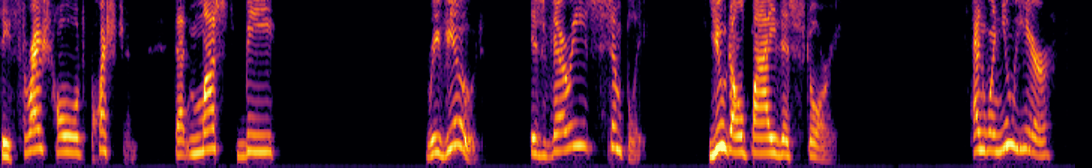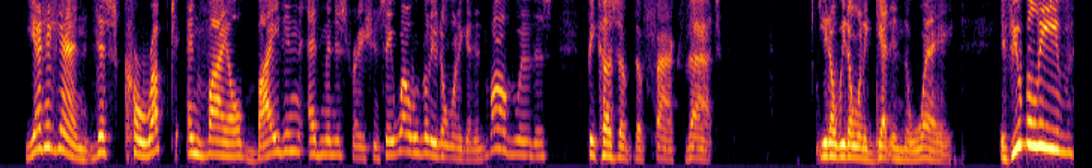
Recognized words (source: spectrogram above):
the threshold question that must be reviewed is very simply you don't buy this story. And when you hear yet again this corrupt and vile Biden administration say, well, we really don't want to get involved with this because of the fact that, you know, we don't want to get in the way. If you believe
